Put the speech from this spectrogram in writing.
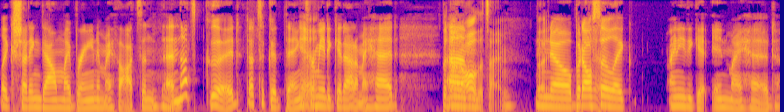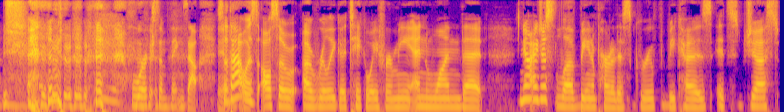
like shutting down my brain and my thoughts, and and that's good. That's a good thing Yeah. for me to get out of my head. but not all um, the time but no, but also like I need to get in my head, work some things out. So that was also a really good takeaway for me, and one that you know I just love being a part of this group because it's just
